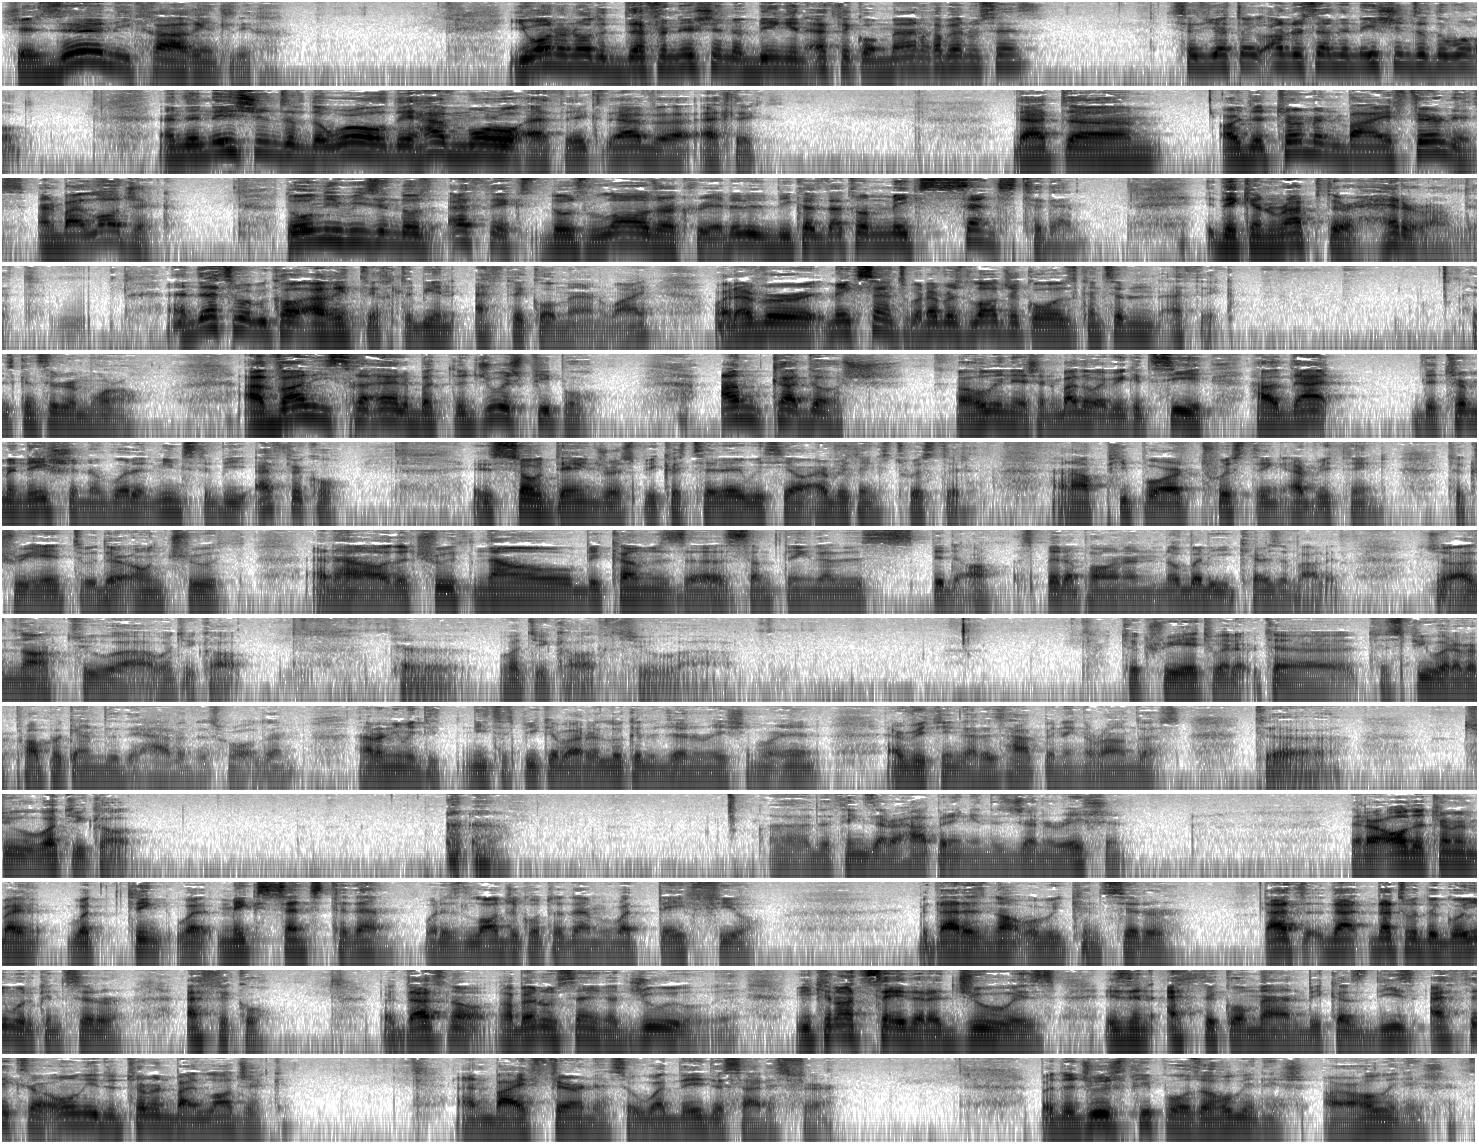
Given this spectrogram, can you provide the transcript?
שזה נקרא ארינתליך. You want to know the definition of being an ethical man, Rabbeinu says? He says you have to understand the nations of the world. And the nations of the world, they have moral ethics, they have uh, ethics that um, are determined by fairness and by logic. The only reason those ethics, those laws are created is because that's what makes sense to them. They can wrap their head around it. And that's what we call arintich, to be an ethical man. Why? Whatever makes sense, whatever is logical is considered an ethic, is considered moral. Aval Israel, but the Jewish people, Am Kadosh, a holy nation. And by the way, we could see how that determination of what it means to be ethical is so dangerous because today we see how everything's twisted and how people are twisting everything to create their own truth and how the truth now becomes uh, something that is spit, spit upon and nobody cares about it so as not to uh, what do you call it? to what do you call to uh, to create whatever to to spew whatever propaganda they have in this world. And I don't even need to speak about it. Look at the generation we're in. Everything that is happening around us. To to what do you call it? uh, the things that are happening in this generation that are all determined by what think what makes sense to them, what is logical to them, what they feel. But that is not what we consider. That's that that's what the goyim would consider ethical. But that's not Rabbeinu is saying a Jew. We cannot say that a Jew is is an ethical man because these ethics are only determined by logic and by fairness or what they decide is fair. But the Jewish people is a holy nation, are a holy nation.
